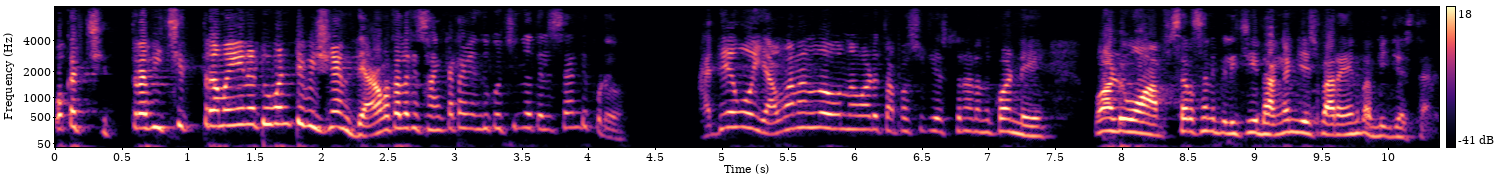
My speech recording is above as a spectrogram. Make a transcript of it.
ఒక చిత్ర విచిత్రమైనటువంటి విషయం. దేవతలకి సంకటం ఎందుకు వచ్చిందో తెలుసా అండి ఇప్పుడు? అదే ఓ యవనంలో ఉన్నవాడు తపస్సు చేస్తున్నాడు అనుకోండి వాడు ఓ అప్సరసని పిలిచి భంగం చేసి పారాయని పంపించేస్తాడు.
